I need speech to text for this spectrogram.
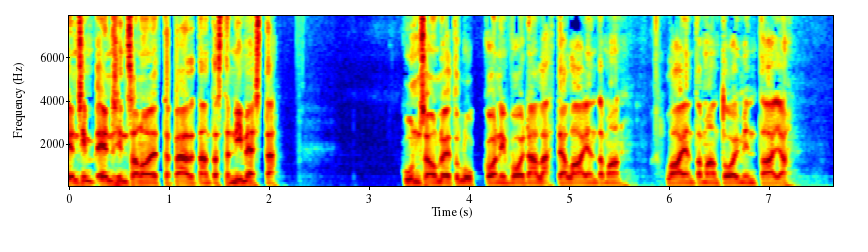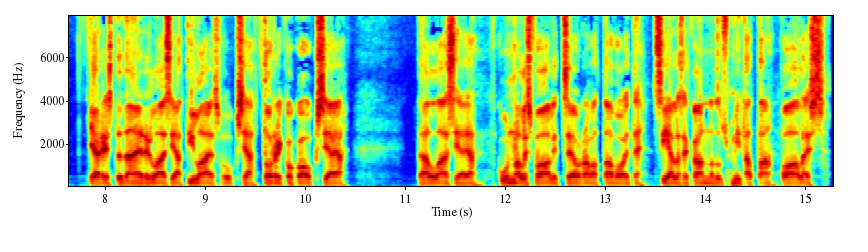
ensin, ensin sanon, että päätetään tästä nimestä. Kun se on löyty lukkoon, niin voidaan lähteä laajentamaan, laajentamaan toimintaa ja järjestetään erilaisia tilaisuuksia, torikokouksia ja tällaisia. Ja kunnallisvaalit seuraava tavoite. Siellä se kannatus mitataan vaaleissa.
